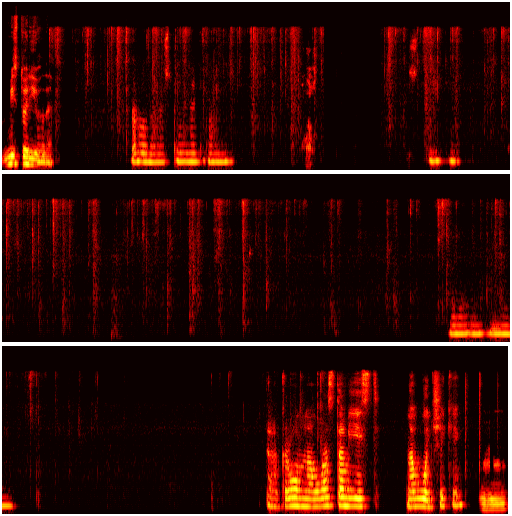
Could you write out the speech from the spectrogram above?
місто рівне. Ровно, что не. Что это? Так, ровно, у вас там есть наводчики, Угу.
